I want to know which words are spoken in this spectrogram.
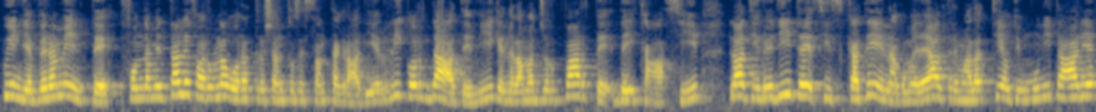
quindi è veramente fondamentale fare un lavoro a 360 gradi. E ricordatevi che nella maggior parte dei casi la tiroidite si scatena come le altre malattie autoimmunitarie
